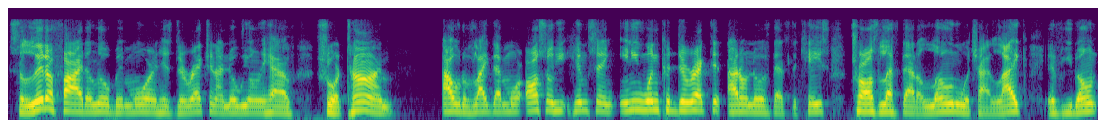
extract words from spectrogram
solidified a little bit more in his direction, I know we only have short time. I would have liked that more. Also, he, him saying anyone could direct it. I don't know if that's the case. Charles left that alone, which I like. If you don't,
